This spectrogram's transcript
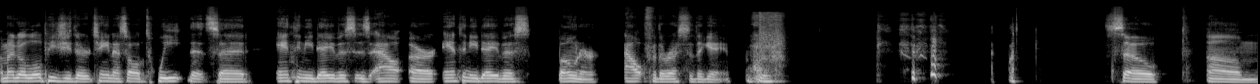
I'm gonna go low PG thirteen. I saw a tweet that said Anthony Davis is out, or Anthony Davis boner out for the rest of the game. So, um,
